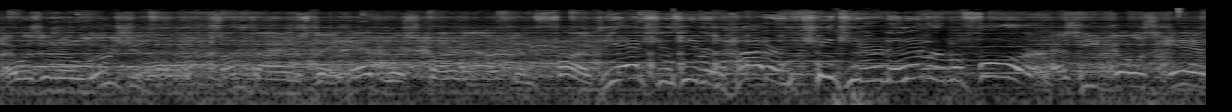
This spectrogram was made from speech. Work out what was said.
that was an illusion. Sometimes the head will start out in front. The action's even hotter and kinkier than ever before. As he goes in,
